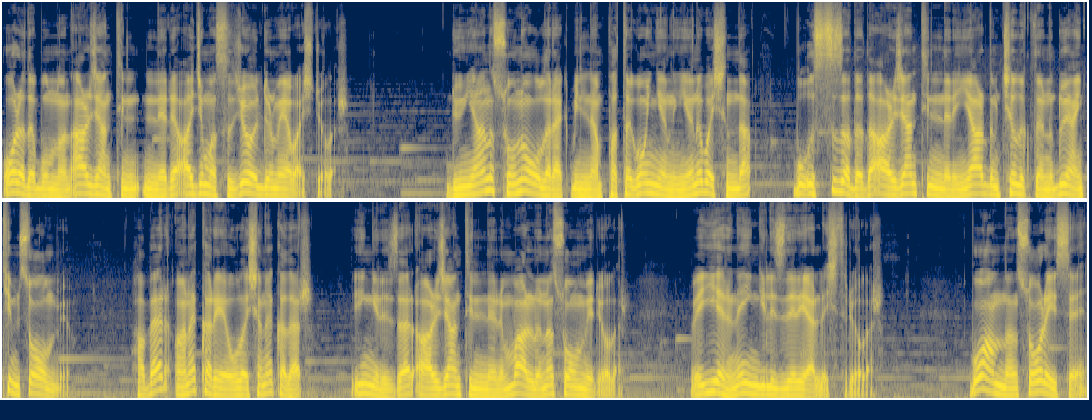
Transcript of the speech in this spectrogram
orada bulunan Arjantinlileri acımasızca öldürmeye başlıyorlar. Dünyanın sonu olarak bilinen Patagonya'nın yanı başında bu ıssız adada Arjantinlilerin yardım çığlıklarını duyan kimse olmuyor. Haber ana karaya ulaşana kadar İngilizler Arjantinlilerin varlığına son veriyorlar ve yerine İngilizleri yerleştiriyorlar. Bu andan sonra ise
